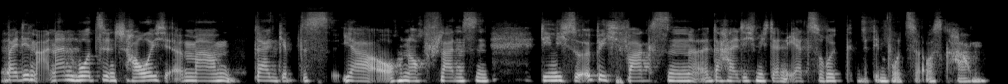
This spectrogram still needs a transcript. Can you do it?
Bei den anderen Wurzeln schaue ich immer, da gibt es ja auch noch Pflanzen, die nicht so üppig wachsen. Da halte ich mich dann eher zurück mit dem Wurzelausgraben.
